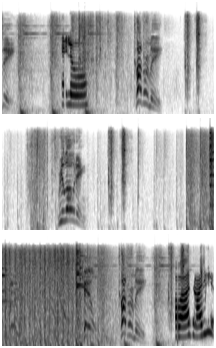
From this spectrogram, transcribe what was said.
No mercy! Hello. Cover me! Reloading! Kill! Cover me! आवाज आ रही है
